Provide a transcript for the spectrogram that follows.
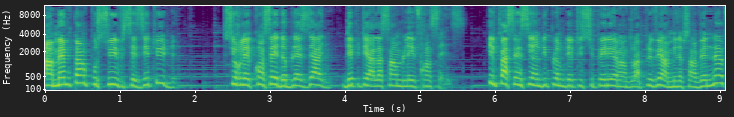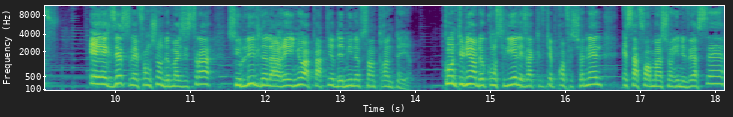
en même temps poursuivre ses études sur les conseils de Blaise Diagne, député à l'Assemblée française. Il passe ainsi un diplôme d'études supérieures en droit privé en 1929 et exerce les fonctions de magistrat sur l'île de la Réunion à partir de 1931. Continuant de concilier les activités professionnelles et sa formation universitaire,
